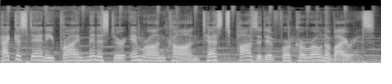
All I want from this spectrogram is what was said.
Pakistani Prime Minister Imran Khan tests positive for coronavirus.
